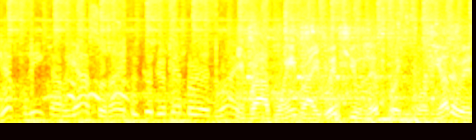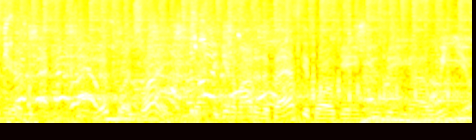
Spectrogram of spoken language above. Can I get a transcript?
Jeffrey Cariaso. If we could remember it right. And Rob Wainwright with June Lipwitz on the other end here. June Lipwitz, right. Trying to get him out of the basketball game using uh, Wino.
